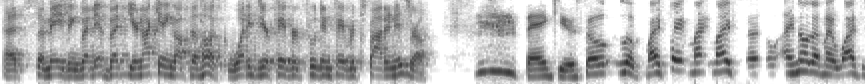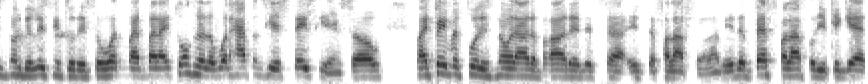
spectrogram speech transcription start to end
That's amazing, but but you're not getting off the hook. What is your favorite food and favorite spot in Israel? Thank you. So, look, my fa- my my uh, I know that my wife is going to be listening to this. So what? My, but I told her that what happens here stays here. So my favorite food is no doubt about it. It's uh, is the falafel. I mean, the best falafel you can get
